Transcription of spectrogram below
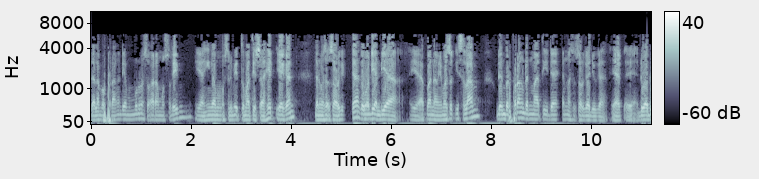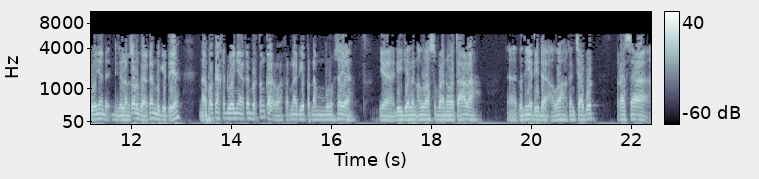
dalam peperangan dia membunuh seorang muslim ya hingga muslim itu mati syahid ya kan dan masuk surga kemudian dia ya apa namanya masuk Islam dan berperang dan mati dan masuk surga juga. Ya dua-duanya di dalam surga kan begitu ya? Nah apakah keduanya akan bertengkar? Wah karena dia pernah membunuh saya. Ya di jalan Allah Subhanahu wa taala. Nah, tentunya tidak. Allah akan cabut rasa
